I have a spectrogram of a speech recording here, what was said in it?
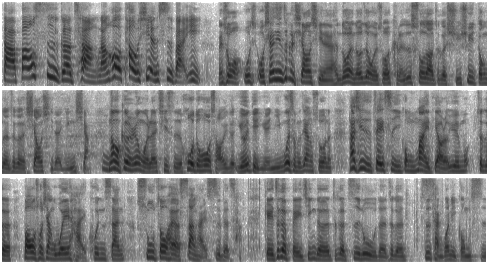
打包四个厂，然后套现四百亿。没错，我我相信这个消息呢，很多人都认为说可能是受到这个徐旭东的这个消息的影响。那我个人认为呢，其实或多或少一个有一点原因。为什么这样说呢？他其实这一次一共卖掉了约莫这个，包括说像威海、昆山、苏州还有上海四个厂，给这个北京的这个自路的这个资产管理公司。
